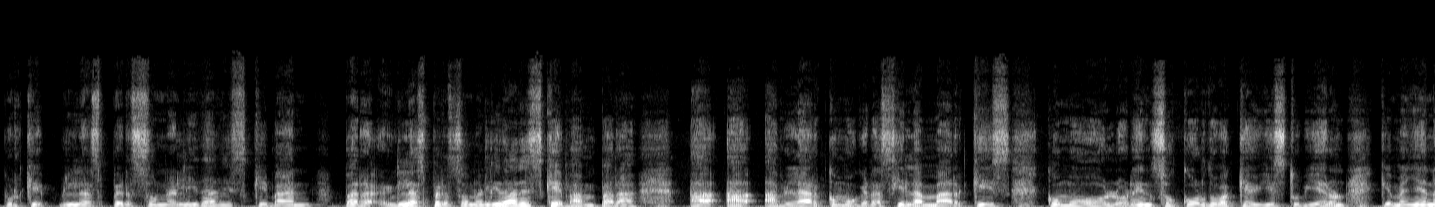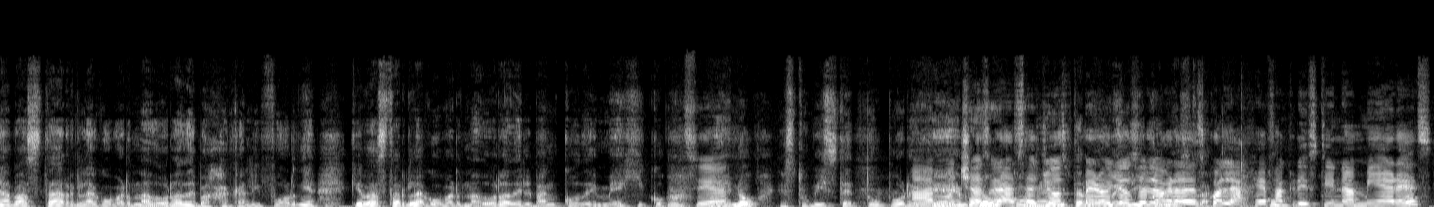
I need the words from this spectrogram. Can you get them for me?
porque las personalidades que van para las personalidades que van para a- a hablar como Graciela Márquez, como Lorenzo Córdoba que hoy estuvieron, que mañana va a estar la gobernadora de Baja California, que va a estar la gobernadora del Banco de México. Así es. bueno, estuviste tú por Ah, ejemplo. muchas gracias. con Yo, pero yo se lo con agradezco a la jefa Cristina Mieres,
